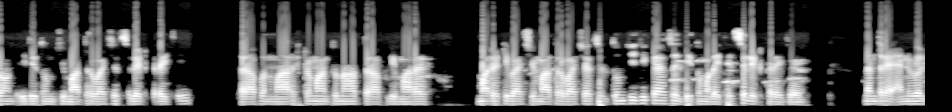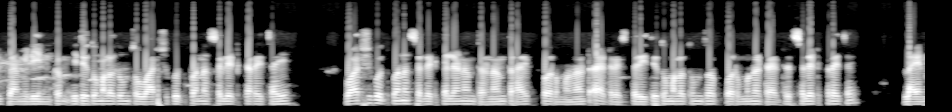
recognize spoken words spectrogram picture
टॉन इथे तुमची मातृभाषा सिलेक्ट करायची तर आपण महाराष्ट्र मानतो आहात तर आपली मरा मराठी भाषा मातृभाषा असेल तुमची जी काय असेल ती तुम्हाला इथे सिलेक्ट करायची आहे. नंतर आहे ॲन्युअल फॅमिली इन्कम इथे तुम्हाला तुमचं वार्षिक उत्पन्न सिलेक्ट करायचं आहे. वार्षिक उत्पन्न सिलेक्ट केल्यानंतर नंतर आहे परमनंट ॲड्रेस तर इथे तुम्हाला तुमचा परमनंट ॲड्रेस सिलेक्ट करायचा आहे. लाईन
